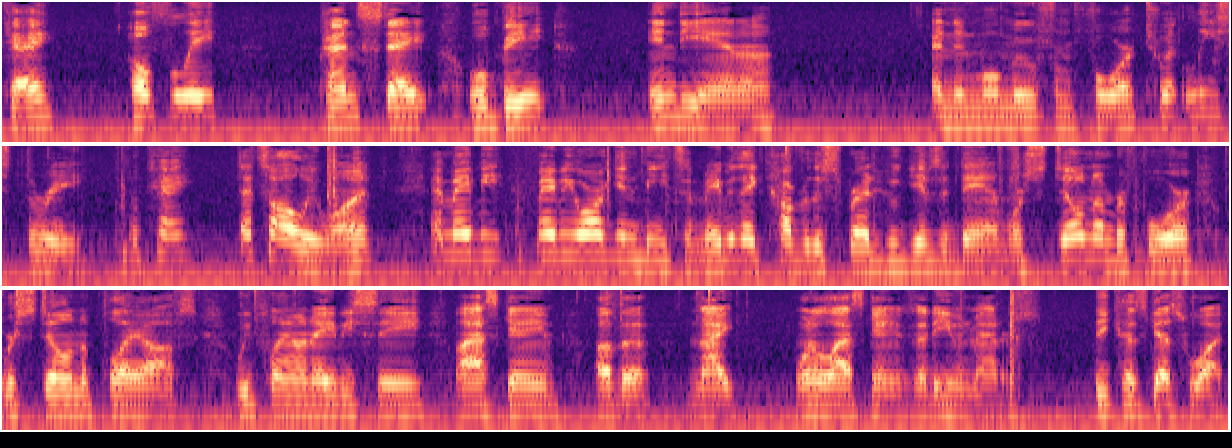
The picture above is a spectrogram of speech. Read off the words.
Okay? Hopefully, Penn State will beat Indiana and then we'll move from four to at least three. Okay, that's all we want. And maybe maybe Oregon beats them. Maybe they cover the spread. Who gives a damn? We're still number four. We're still in the playoffs. We play on ABC last game of the night. One of the last games that even matters. Because guess what?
